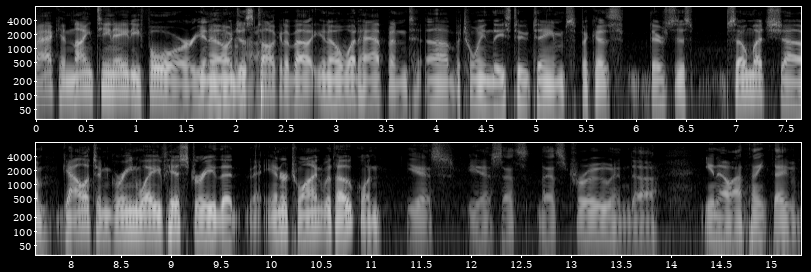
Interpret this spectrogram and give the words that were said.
back in 1984, you know, and just talking about, you know, what happened uh, between these two teams because there's just so much uh, Gallatin Green Wave history that intertwined with Oakland. Yes, yes, that's that's true, and uh, you know, I think they've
